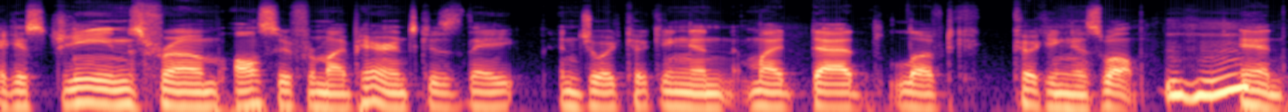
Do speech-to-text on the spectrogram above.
I guess genes from also from my parents because they enjoyed cooking, and my dad loved c- cooking as well. Mm-hmm. And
